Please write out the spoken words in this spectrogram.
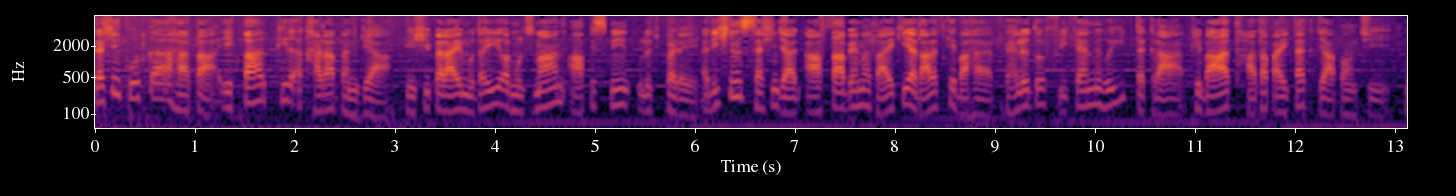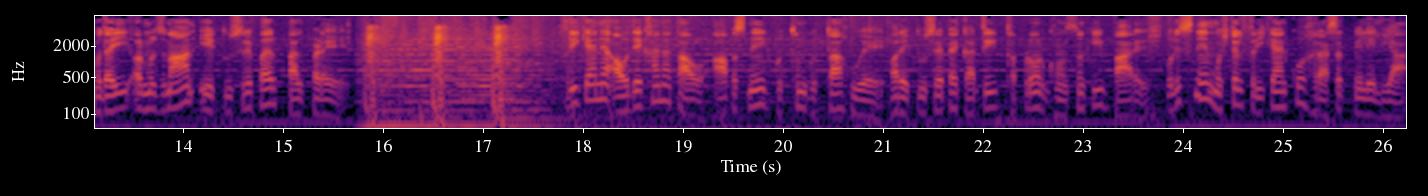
Session court का अहाता एक बार फिर अखाड़ा बन गया। पेशी पर आए मुदई और मुलजमान आपस में उलझ पड़े। एडिशनल सेशन जज आफ्ताब अहमद राय की अदालत के बाहर। पहले तो फ्री कैन में हुई टकरार फिर बात हाथापाई तक जा पहुँची। मुदई और मुलजमान एक दूसरे पर पल पड़े। फ्रीकै ने आओ देखा न ताओ, आपस में गुत्थम गुत्था हुए और एक दूसरे पर कर दी थप्पड़ों और घोंसों की बारिश। पुलिस ने मुश्किल फ्रीकैन को हिरासत में ले लिया।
